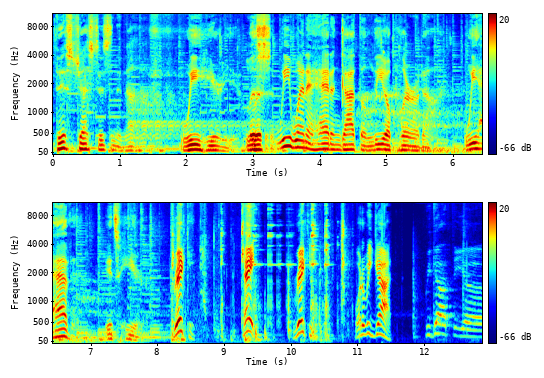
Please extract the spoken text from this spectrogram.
This just isn't enough. We hear you. Listen, we went ahead and got the Liopleurodon. We have it. It's here. Ricky! Hey! Ricky! What do we got? We got the uh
